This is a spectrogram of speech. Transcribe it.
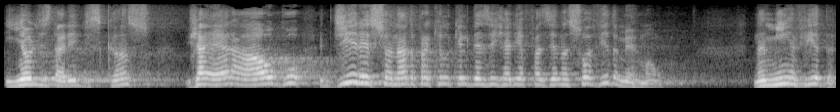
e eu lhes darei descanso, já era algo direcionado para aquilo que ele desejaria fazer na sua vida, meu irmão, na minha vida.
